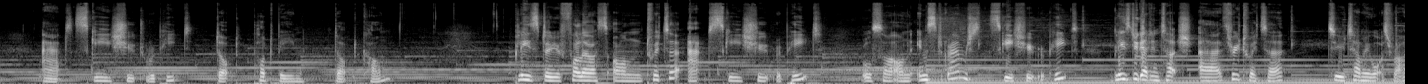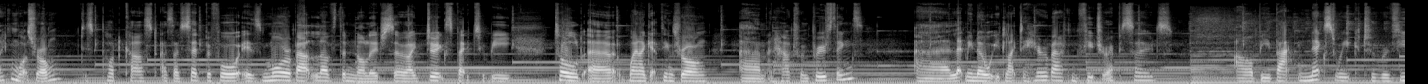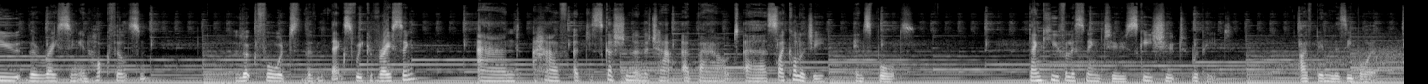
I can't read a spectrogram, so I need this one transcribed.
at skishootrepeat.podbean.com. Please do follow us on Twitter at skishootrepeat, also on Instagram, Ski Shoot Repeat, please do get in touch uh, through Twitter to tell me what's right and what's wrong. This podcast, as I've said before, is more about love than knowledge, so I do expect to be told uh, when I get things wrong um, and how to improve things. Uh, let me know what you'd like to hear about in future episodes. I'll be back next week to review the racing in Hochfilzen. Look forward to the next week of racing and have a discussion and a chat about uh, psychology in sports. Thank you for listening to Ski Shoot Repeat. I've been Lizzie Boyle.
